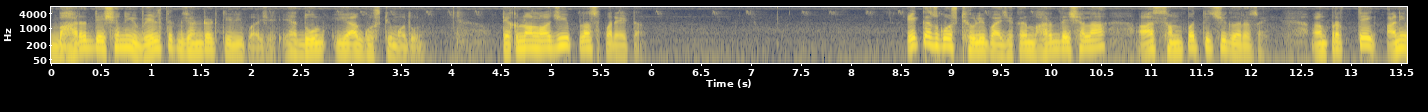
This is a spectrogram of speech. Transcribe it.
भारत देशाने वेल्थ जनरेट केली पाहिजे या दोन या गोष्टीमधून. टेक्नॉलॉजी प्लस पर्यटन. एकच गोष्ट ठेवली पाहिजे कारण भारत देशाला आज संपत्तीची गरज आहे. प्रत्येक आणि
